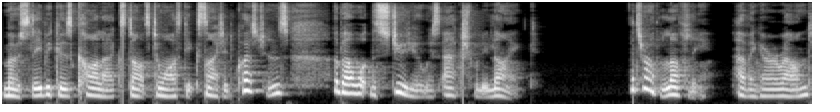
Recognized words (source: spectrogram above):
mostly because Karlach starts to ask excited questions about what the studio is actually like. It's rather lovely, having her around.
